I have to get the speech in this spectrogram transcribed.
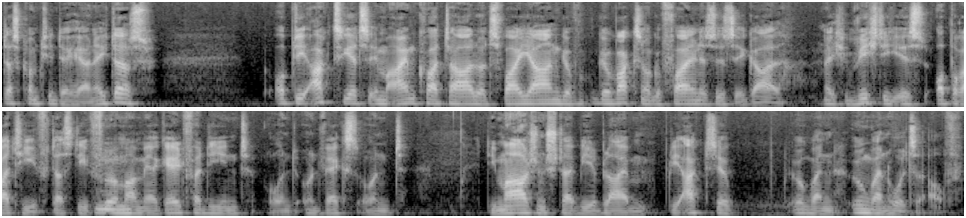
das kommt hinterher. Nicht? Das, ob die Aktie jetzt in einem Quartal oder zwei Jahren ge gewachsen oder gefallen ist, ist egal. Nicht? Wichtig ist operativ, dass die Firma mehr Geld verdient und, und wächst und die Margen stabil bleiben. Die Aktie, irgendwann, irgendwann holt sie auf.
